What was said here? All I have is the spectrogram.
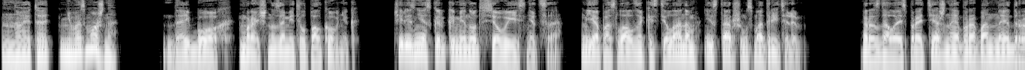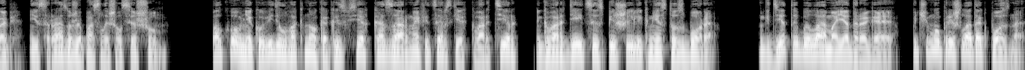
«Но это невозможно». «Дай бог», — мрачно заметил полковник. Через несколько минут все выяснится. Я послал за Костеланом и старшим смотрителем. Раздалась протяжная барабанная дробь, и сразу же послышался шум. Полковник увидел в окно, как из всех казарм и офицерских квартир гвардейцы спешили к месту сбора. «Где ты была, моя дорогая? Почему пришла так поздно?»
